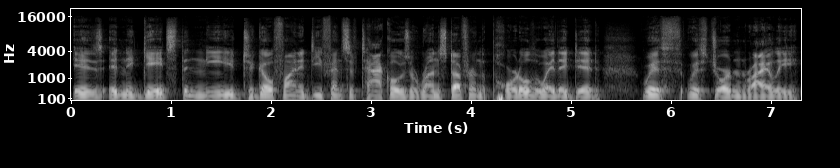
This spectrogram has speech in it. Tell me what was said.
is it negates the need to go find a defensive tackle who's a run stuffer in the portal the way they did with with Jordan Riley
